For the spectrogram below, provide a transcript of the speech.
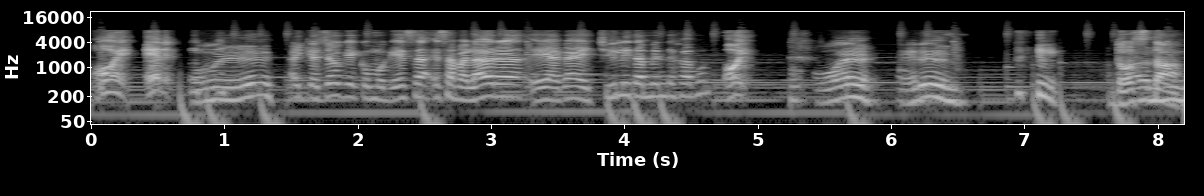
oe, Eren. Oye, Hay que que como que esa, esa palabra es acá de Chile y también de Japón. Oye, oye, Eren. Dosta.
